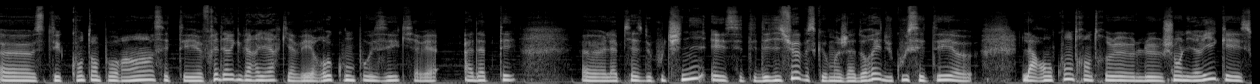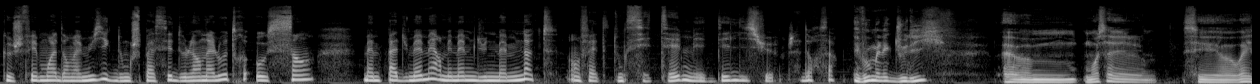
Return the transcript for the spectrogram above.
Euh, c'était contemporain c'était Frédéric Verrières qui avait recomposé qui avait adapté la pièce de Puccini et c'était délicieux parce que moi j'adorais. Du coup c'était la rencontre entre le chant lyrique et ce que je fais moi dans ma musique. Donc je passais de l'un à l'autre au sein même pas du même air, mais même d'une même note, en fait. Donc c'était mais délicieux. J'adore ça. Et vous, Malik Judy Euh, moi, c'est, c'est euh, ouais,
